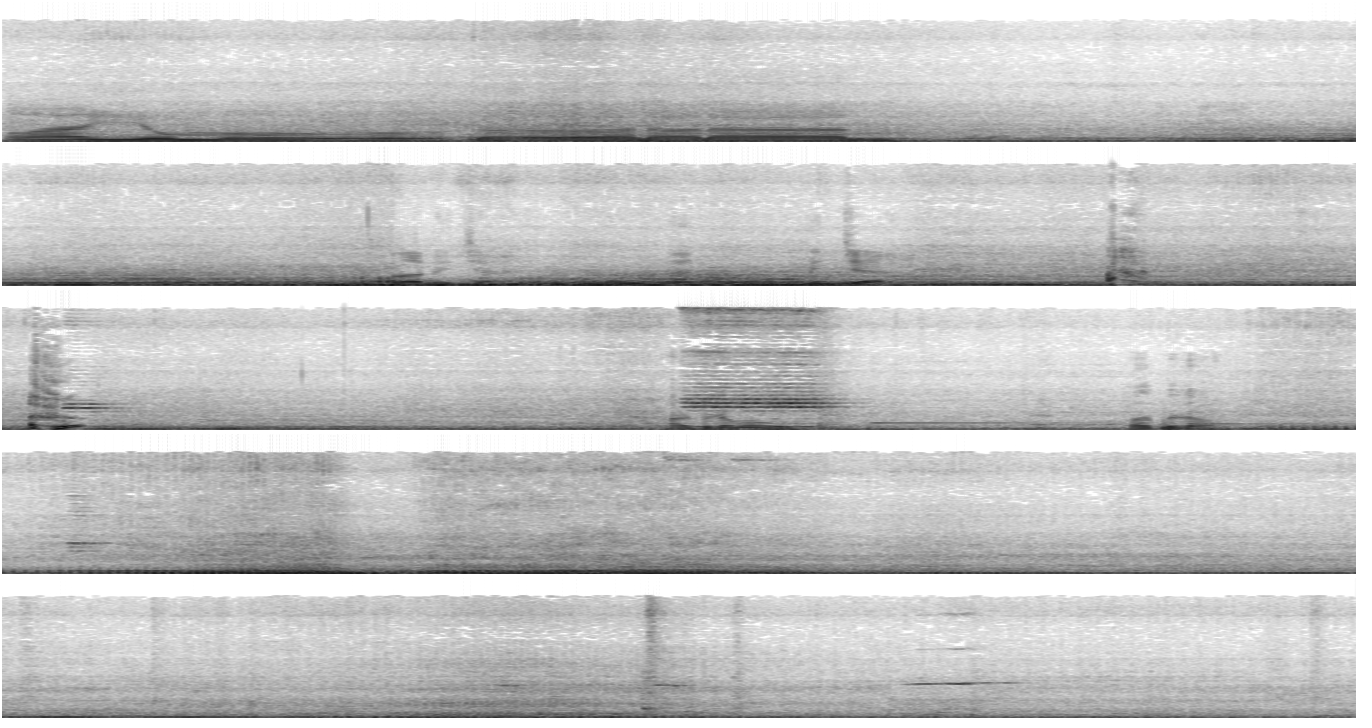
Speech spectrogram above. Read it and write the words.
Ayo tenanan ninja Ninja Harus berapa? Harus berapa?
